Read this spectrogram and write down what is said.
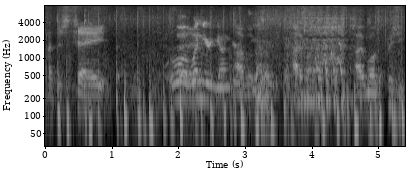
try to say Well, uh, when you're younger. I, it's will, easier. I, want, I want pussy.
